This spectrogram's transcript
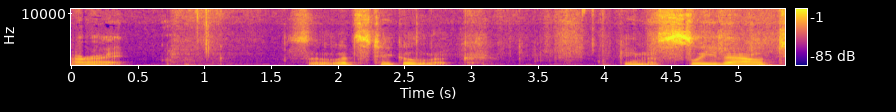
Alright. So let's take a look. Getting the sleeve out.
